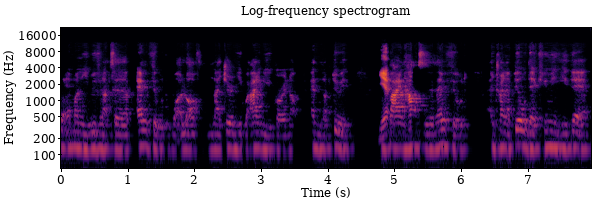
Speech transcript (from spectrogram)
getting money, moving up to Enfield, what a lot of Nigerian people I knew growing up ended up doing, Yeah. buying houses in Enfield and trying to build their community there.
